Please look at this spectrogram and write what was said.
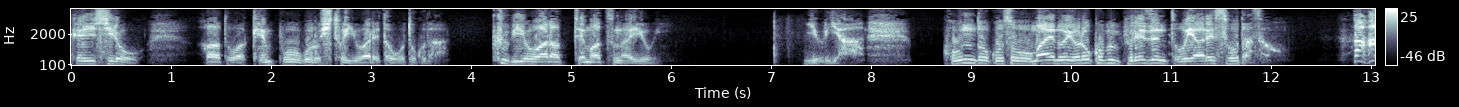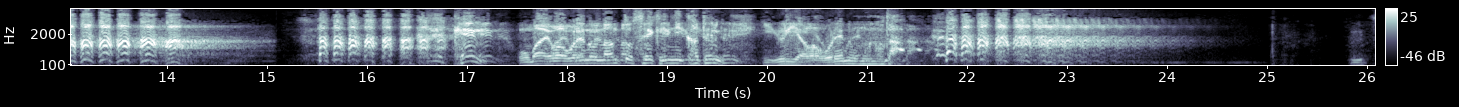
ケンシロウ、ハートは憲法殺しと言われた男だ。首を洗って待つがよい。ユリア、今度こそお前の喜ぶプレゼントをやれそうだぞ。はははははケン、お前は俺の南都政権に勝てぬ。ユリアは俺のものだ。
